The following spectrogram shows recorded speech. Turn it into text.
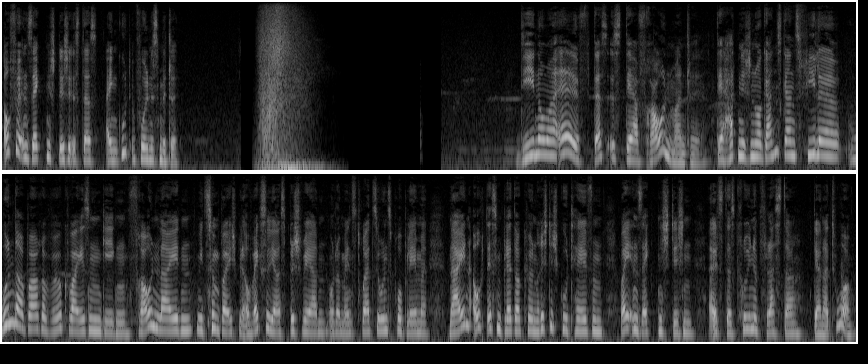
Auch für Insektenstiche ist das ein gut empfohlenes Mittel. Die Nummer 11, das ist der Frauenmantel. Der hat nicht nur ganz, ganz viele wunderbare Wirkweisen gegen Frauenleiden, wie zum Beispiel auch Wechseljahrsbeschwerden oder Menstruationsprobleme. Nein, auch dessen Blätter können richtig gut helfen bei Insektenstichen als das grüne Pflaster der Natur.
